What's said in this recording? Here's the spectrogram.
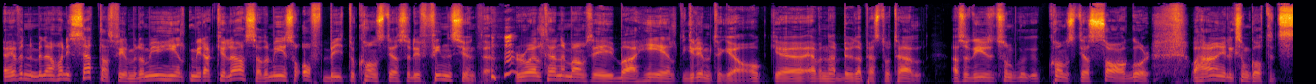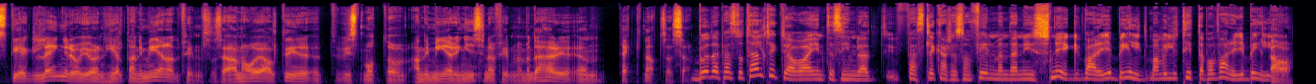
Jag vet inte, men har ni sett hans filmer? De är ju helt mirakulösa. De är ju så offbeat och konstiga så det finns ju inte. Royal Tenenbaums är ju bara helt grym tycker jag. Och eh, även den här Budapest Hotel. Alltså det är ju som konstiga sagor. Och här har han ju liksom gått ett steg längre och gör en helt animerad film. Så att säga. Han har ju alltid ett visst mått av animering i sina filmer. Men det här är en tecknat så att säga. Budapest Hotel tyckte jag var inte så himla festlig kanske som film, men den är ju snygg. Varje bild, man vill ju titta på varje bild. Ja,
